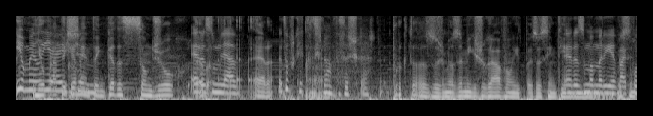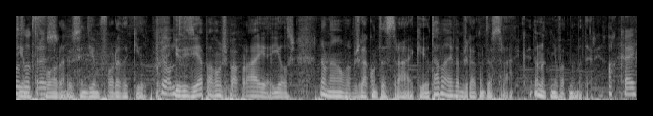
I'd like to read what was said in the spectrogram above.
E eu praticamente Humiliation. em cada sessão de jogo Eras humilhado. Era, Então porquê continuavas a jogar? porque todos os meus amigos jogavam e depois eu sentia Eras uma Maria vai com as outras. Fora, eu sentia-me fora daquilo. Pronto. E eu dizia, pá, vamos para a praia. E eles, não, não, vamos jogar Counter-Strike. E eu, tá bem, vamos jogar Counter-Strike. Eu não tinha voto na matéria. Ok.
